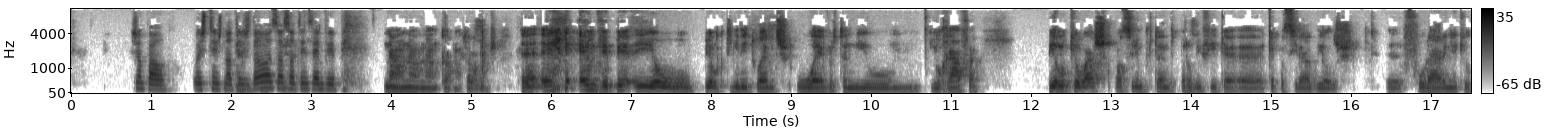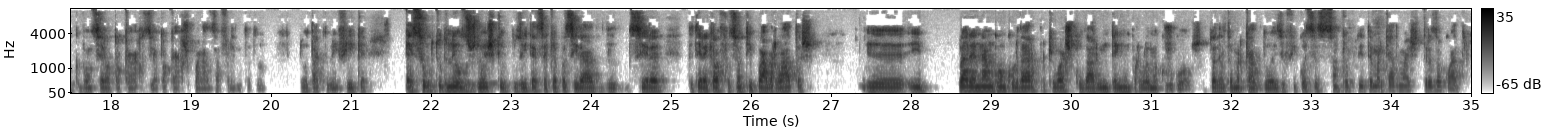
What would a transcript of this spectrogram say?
João Paulo, hoje tens notas de dose ou só tens MVP? Não, não, não, calma, já lá vamos. É, é, MVP, eu, pelo que tinha dito antes, o Everton e o, e o Rafa, pelo que eu acho que pode ser importante para o Benfica, a capacidade deles uh, furarem aquilo que vão ser autocarros e autocarros parados à frente do, do ataque do Benfica. É sobretudo neles os dois que deposita essa capacidade de, de ser a, de ter aquela função tipo abre-latas uh, e para não concordar, porque eu acho que o Darwin tem um problema com os golos. Apesar de ele ter marcado dois, eu fico com a sensação que ele podia ter marcado mais três ou quatro.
